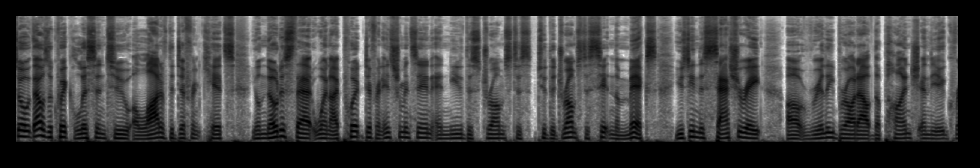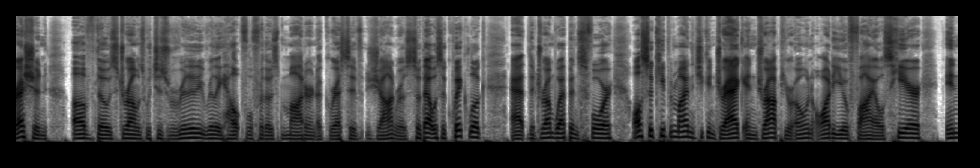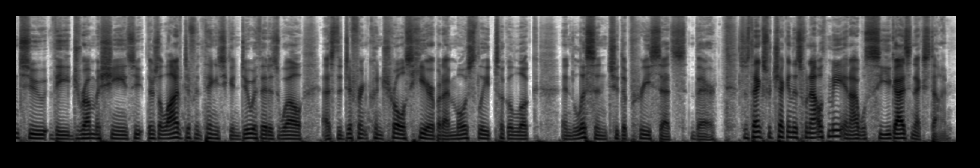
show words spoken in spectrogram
So that was a quick listen to a lot of the different kits. You'll notice that when I put different instruments in and needed this drums to to the drums to sit in the mix, using the saturate uh, really brought out the punch and the aggression of those drums, which is really, really helpful for those modern aggressive genres. So that was a quick look at the Drum Weapons 4. Also keep in mind that you can drag and drop your own audio files here into the drum machine. So there's a lot of different things you can do with it as well as the different controls here, but I mostly took a look and listened to the presets there. So thanks for checking this one out with me, and I will see you guys next time.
